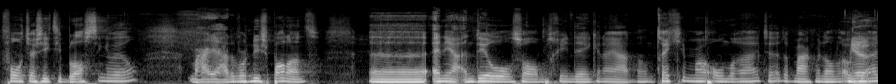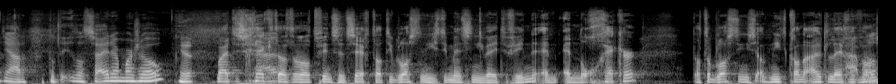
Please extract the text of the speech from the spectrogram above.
Volgend jaar zie ik die belastingen wel. Maar ja, dat wordt nu spannend. Eh, en ja, een deel zal misschien denken, nou ja, dan trek je maar onderuit. Hè? Dat maakt me dan ook Ja. niet uit. Ja, dat, dat zei er maar zo. Ja. Maar het is gek dat wat Vincent zegt, dat die belastingdienst die mensen niet weet te vinden. En, en nog gekker, dat de belastingdienst ook niet kan uitleggen Ja, van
